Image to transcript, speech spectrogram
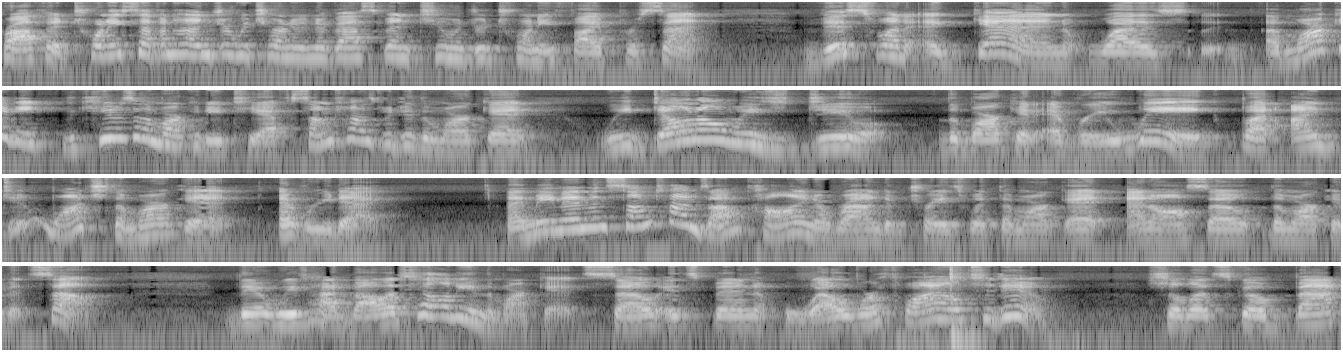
profit 2700 return on investment 225%. This one again was a market, the Qs of the market ETF. Sometimes we do the market. We don't always do the market every week, but I do watch the market every day. I mean, and then sometimes I'm calling a round of trades with the market and also the market itself. There we've had volatility in the market, so it's been well worthwhile to do. So let's go back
